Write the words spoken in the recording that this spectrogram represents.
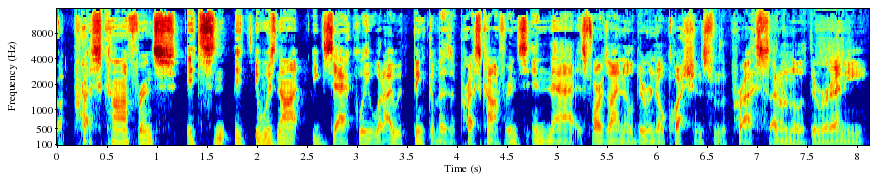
a press conference. It's it, it, was not exactly what I would think of as a press conference. In that, as far as I know, there were no questions from the press. I don't know if there were any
